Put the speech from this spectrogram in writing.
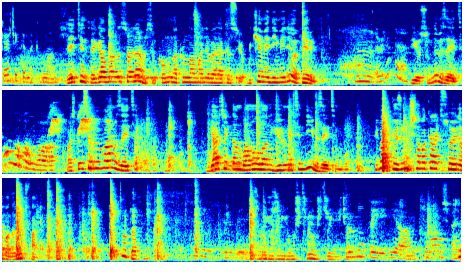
Gerçekten akıllanmış. Zeytin, Sevgi ablana da söyler misin? Konunun akıllanmayla bir alakası yok. Bükemediğim eli öperim Hmm, öyle mi? diyorsun değil mi Zeytin? Allah Allah. Başka bir sebebi var mı Zeytin? Gerçekten bana olan hürmetin değil mi Zeytin bu? Bir bak gözümün içine bakarak söyle bana lütfen. Dur. Yüzünü yüzünü yumuştur yumuştur yiyeceğim. Örnut da yedi ya. Kim almış bence?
